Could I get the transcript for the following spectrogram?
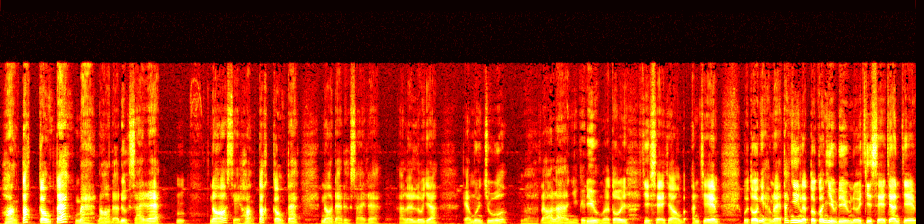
hoàn tất công tác mà nó đã được sai ra. Ừ, nó sẽ hoàn tất công tác nó đã được sai ra. Hallelujah cảm ơn Chúa. Mà đó là những cái điều mà tôi chia sẻ cho ông, anh chị em. Buổi tối ngày hôm nay tất nhiên là tôi có nhiều điều nữa chia sẻ cho anh chị em.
